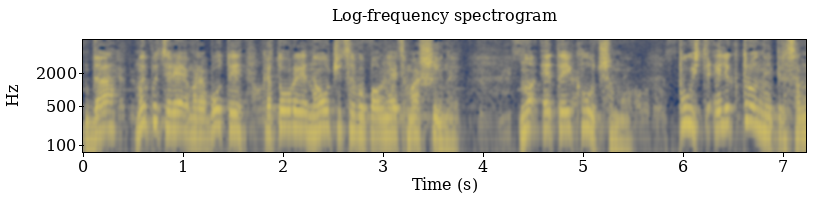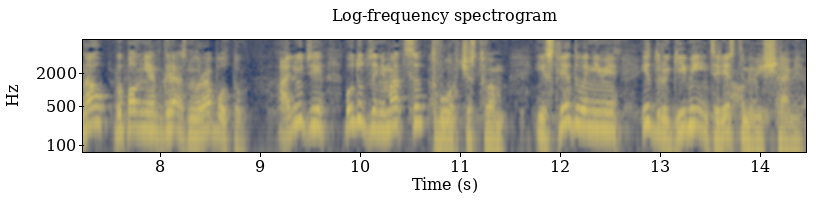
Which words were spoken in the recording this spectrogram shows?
Да, мы потеряем работы, которые научатся выполнять машины. Но это и к лучшему. Пусть электронный персонал выполняет грязную работу, а люди будут заниматься творчеством, исследованиями и другими интересными вещами.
